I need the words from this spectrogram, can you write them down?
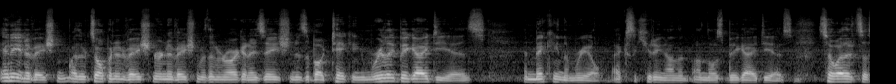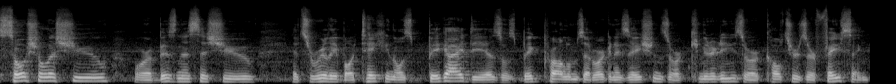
any innovation, whether it's open innovation or innovation within an organization, is about taking really big ideas and making them real, executing on, them, on those big ideas. So whether it's a social issue or a business issue, it's really about taking those big ideas, those big problems that organizations or communities or cultures are facing,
